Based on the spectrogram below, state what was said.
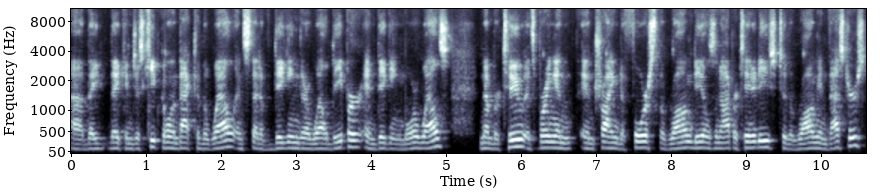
uh, they they can just keep going back to the well instead of digging their well deeper and digging more wells. Number two, it's bringing and trying to force the wrong deals and opportunities to the wrong investors.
